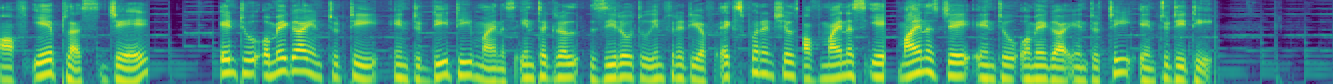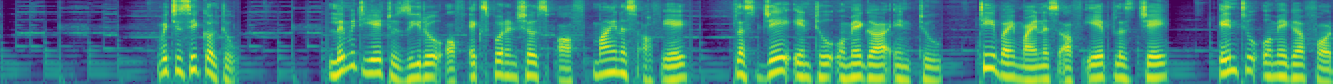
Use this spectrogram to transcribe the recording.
of a plus j into omega into t into dt minus integral 0 to infinity of exponentials of minus a minus j into omega into t into dt which is equal to limit a to 0 of exponentials of minus of a plus j into omega into t by minus of a plus j into omega for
